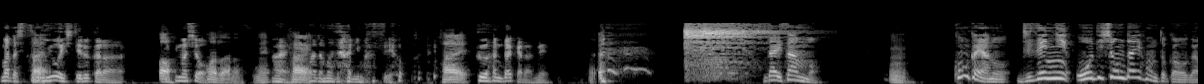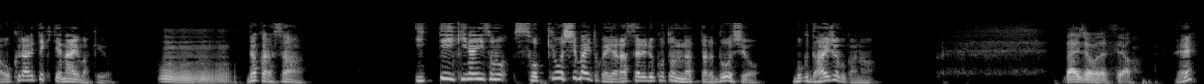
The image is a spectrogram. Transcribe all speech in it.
まだ質問用意してるから、あ行きましょう。まだあるんですね。はい、はいま。だまだありますよ。はい。不安だからね。第3問。うん。今回あの、事前にオーディション台本とかが送られてきてないわけよ。うんうんうんうん。だからさ、行っていきなりその即興芝居とかやらされることになったらどうしよう。僕大丈夫かな？大丈夫ですよ。え？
